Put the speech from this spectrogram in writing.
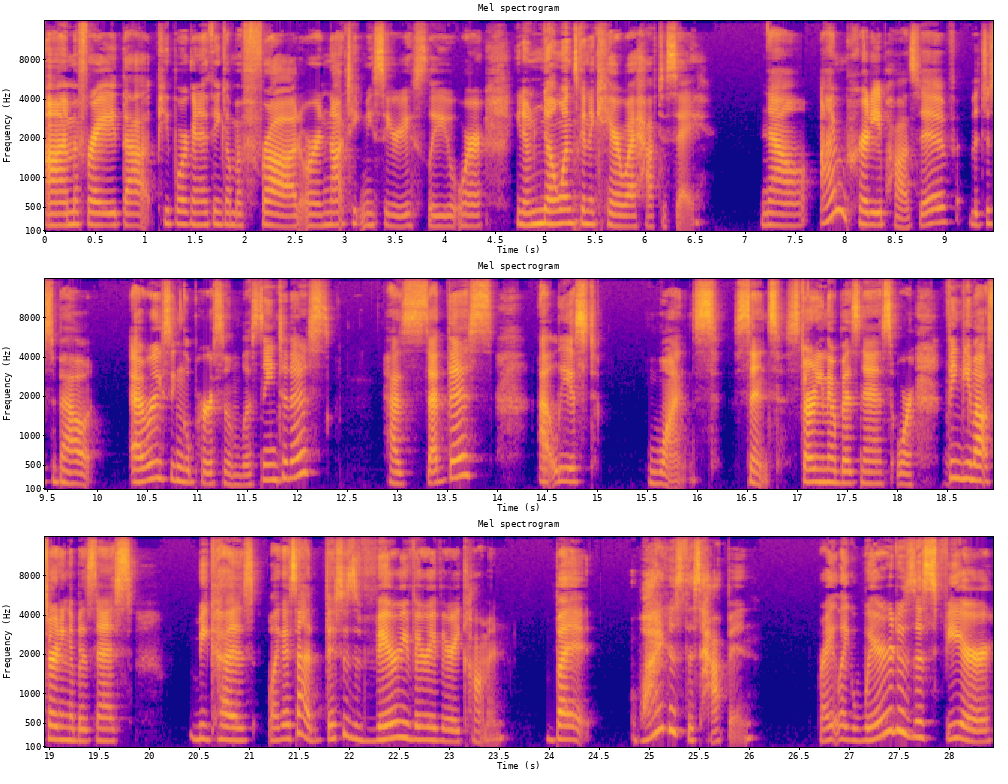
I'm afraid that people are going to think I'm a fraud or not take me seriously or, you know, no one's going to care what I have to say. Now, I'm pretty positive that just about every single person listening to this has said this at least once since starting their business or thinking about starting a business because, like I said, this is very, very, very common. But why does this happen? Right? Like, where does this fear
